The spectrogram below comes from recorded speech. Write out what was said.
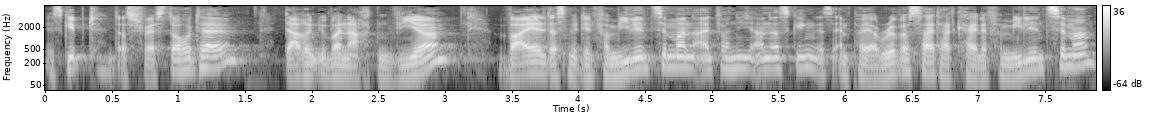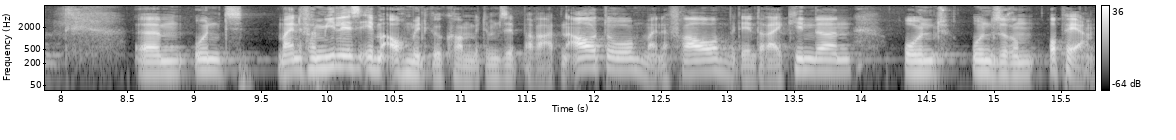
Es gibt das Schwesterhotel, darin übernachten wir, weil das mit den Familienzimmern einfach nicht anders ging. Das Empire Riverside hat keine Familienzimmer. Ähm, und meine Familie ist eben auch mitgekommen mit dem separaten Auto, meine Frau mit den drei Kindern und unserem Au pair.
